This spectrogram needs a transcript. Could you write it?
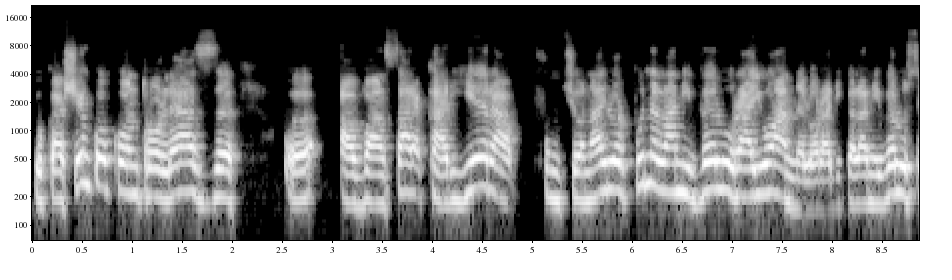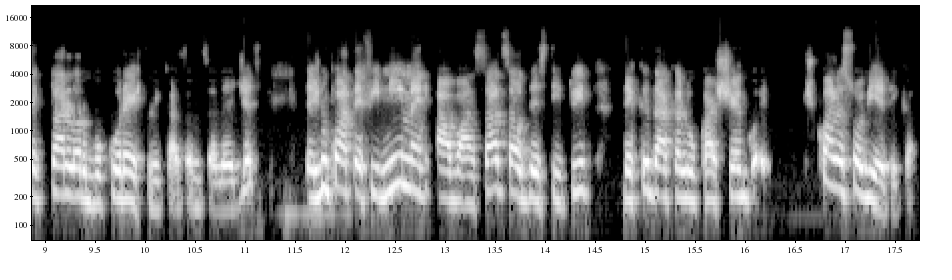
Lukashenko controlează uh, avansarea, cariera funcționarilor până la nivelul raioanelor, adică la nivelul sectoarelor Bucureștiului, ca să înțelegeți. Deci nu poate fi nimeni avansat sau destituit decât dacă Lukashenko, școală sovietică.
